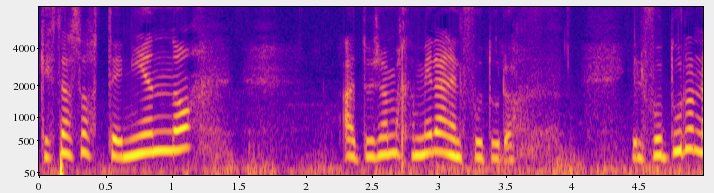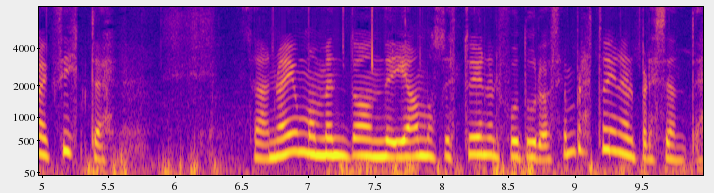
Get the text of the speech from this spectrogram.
que está sosteniendo a tu llama gemela en el futuro. Y el futuro no existe. O sea, no hay un momento donde digamos estoy en el futuro, siempre estoy en el presente.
